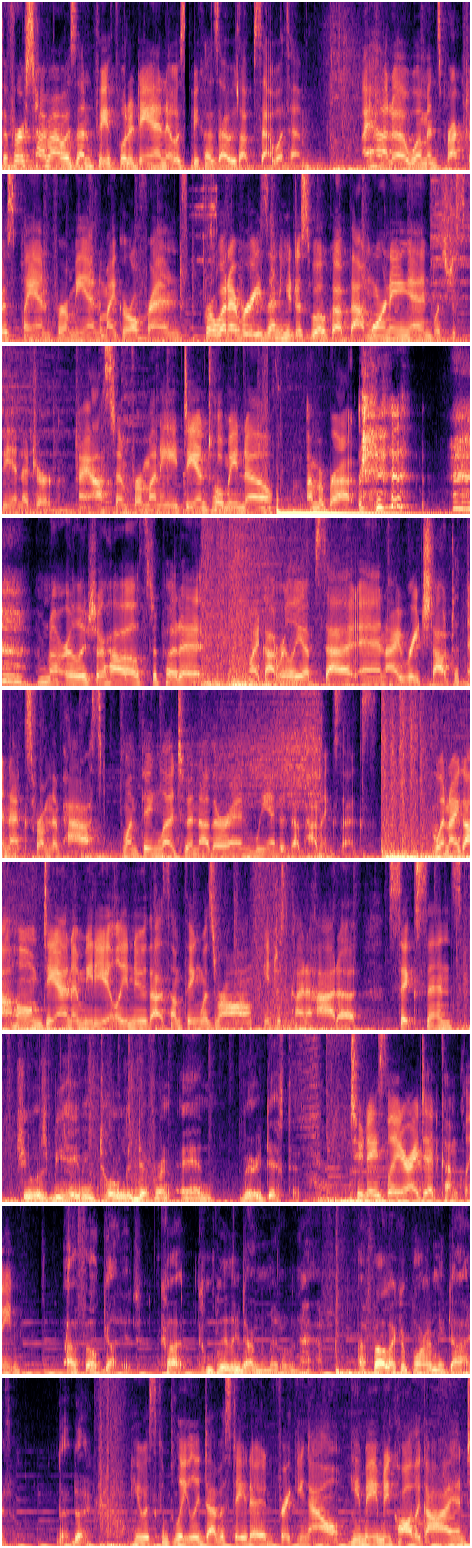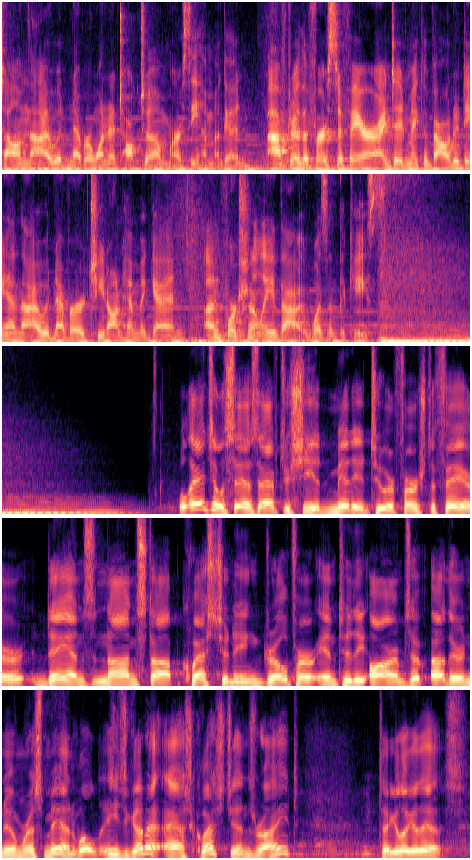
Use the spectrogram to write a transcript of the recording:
The first time I was unfaithful to Dan, it was because I was upset with him. I had a women's breakfast plan for me and my girlfriends. For whatever reason, he just woke up that morning and was just being a jerk. I asked him for money. Dan told me no. I'm a brat. I'm not really sure how else to put it. I got really upset and I reached out to an ex from the past. One thing led to another and we ended up having sex. When I got home, Dan immediately knew that something was wrong. He just kind of had a sixth sense. She was behaving totally different and very distant. Two days later, I did come clean. I felt gutted, cut completely down the middle in half. I felt like a part of me died that day. He was completely devastated, freaking out. He made me call the guy and tell him that I would never want to talk to him or see him again. After the first affair, I did make a vow to Dan that I would never cheat on him again. Unfortunately, that wasn't the case. Well, Angela says after she admitted to her first affair, Dan's nonstop questioning drove her into the arms of other numerous men. Well, he's going to ask questions, right? Take a look at this.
